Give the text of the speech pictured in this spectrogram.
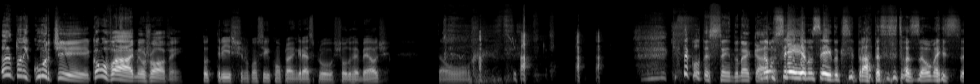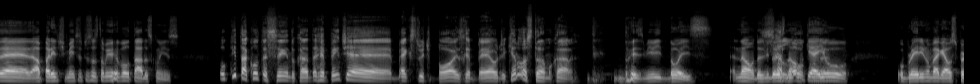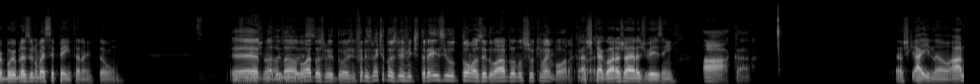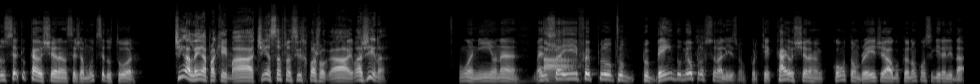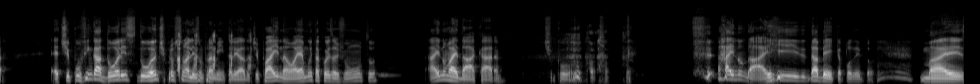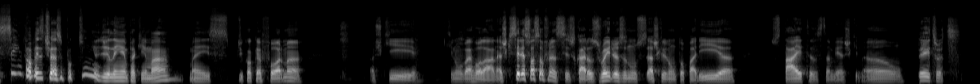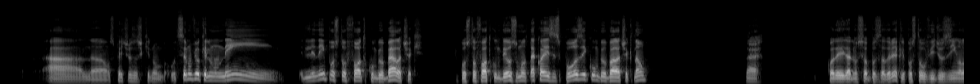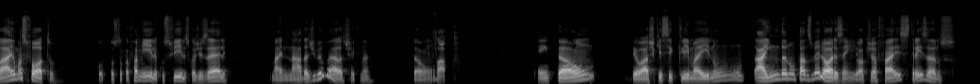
Anthony Curti, como vai, meu jovem? Tô triste, não consegui comprar ingresso pro show do Rebelde. Então. O que, que tá acontecendo, né, cara? Não sei, eu não sei do que se trata essa situação, mas é, aparentemente as pessoas estão meio revoltadas com isso. O que tá acontecendo, cara? De repente é Backstreet Boys, Rebelde. Que nós estamos, cara? 2002. Não, 2002 é não, louco, porque aí o, o Brady não vai ganhar o Super Bowl e o Brasil não vai ser penta, né? Então. É, não, não, não, é 2002. Infelizmente é 2023 e o Thomas Eduardo anunciou que vai embora, cara. Acho que agora já era de vez, hein? Ah, cara. Acho que aí não. A não ser que o Kyle Sheeran seja muito sedutor. Tinha lenha para queimar, tinha São Francisco para jogar, imagina. Um aninho, né? Mas ah. isso aí foi pro, pro, pro bem do meu profissionalismo, porque Kyle Shanahan com Tom Brady é algo que eu não conseguiria lidar. É tipo Vingadores do antiprofissionalismo para mim, tá ligado? Tipo, aí não, aí é muita coisa junto. Aí não vai dar, cara. Tipo. aí não dá, aí dá bem que aposentou. Mas sim, talvez eu tivesse um pouquinho de lenha para queimar, mas de qualquer forma, acho que que não vai rolar, né? Acho que seria só São Francisco, cara. Os Raiders eu não, acho que ele não toparia. Os Titans também acho que não. Patriots. Ah, não. Os Patriots acho que não. Você não viu que ele não nem. Ele nem postou foto com o Bill Belichick? Ele postou foto com Deus, até com a ex-esposa e com o Bill Belichick, não? É. Quando ele anunciou a aposentadoria, que ele postou o um videozinho lá e umas fotos. Postou com a família, com os filhos, com a Gisele. Mas nada de Bill Belichick, né? Então. Fato. Então, eu acho que esse clima aí não, ainda não tá dos melhores, hein? Que já faz três anos.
